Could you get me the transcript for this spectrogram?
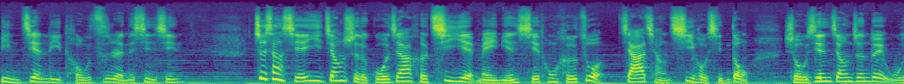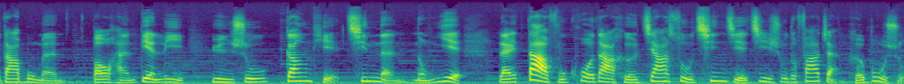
并建立投资人的信心。这项协议将使得国家和企业每年协同合作，加强气候行动。首先将针对五大部门，包含电力、运输、钢铁、氢能、农业，来大幅扩大和加速清洁技术的发展和部署，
